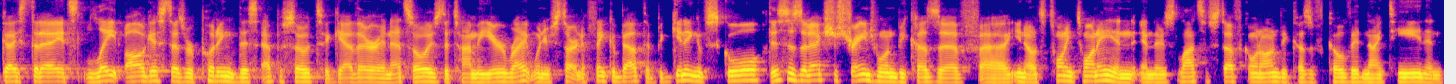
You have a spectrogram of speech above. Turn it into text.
guys today. It's late August as we're putting this episode together, and that's always the time of year, right? When you're starting to think about the beginning of school. This is an extra strange one because of uh, you know it's 2020 and and there's lots of stuff going on because of COVID 19. And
